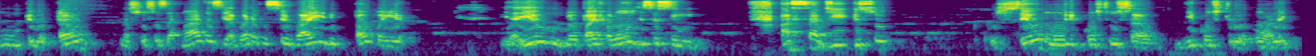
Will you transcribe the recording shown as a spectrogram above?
um pelotão nas Forças Armadas e agora você vai limpar o banheiro. E aí o meu pai falou, disse assim, faça disso o seu mundo de construção, de construa com alegria.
